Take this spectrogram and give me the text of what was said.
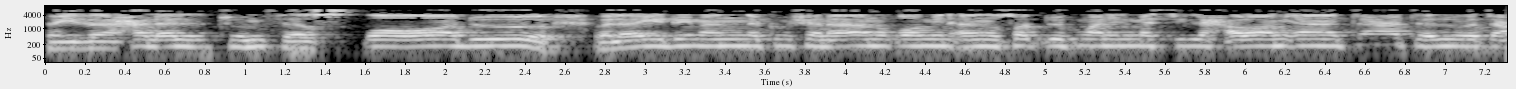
فإذا حللتم فاصطادوا. ولا يجرمنكم شنآن قوم أن صدكم عن المسجد الحرام أن تعتدوا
